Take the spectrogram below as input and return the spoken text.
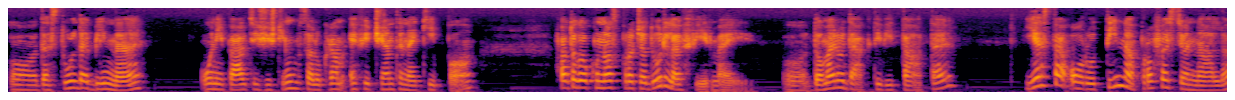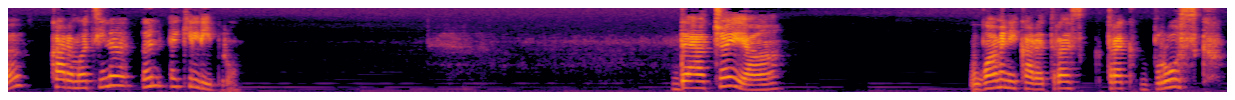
uh, destul de bine unii pe alții și știm cum să lucrăm eficient în echipă, faptul că cunosc procedurile firmei, uh, domeniul de activitate, este o rutină profesională care mă ține în echilibru. De aceea, oamenii care trec, trec brusc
